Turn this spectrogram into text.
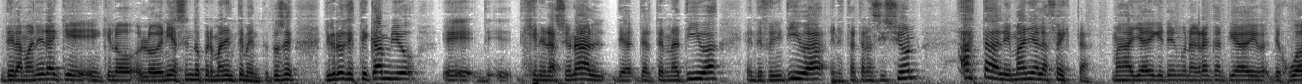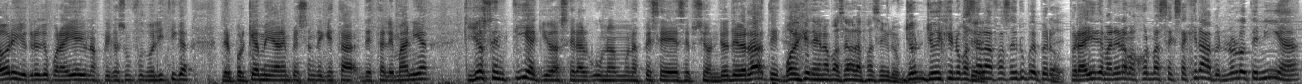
de la manera que, en que lo, venía haciendo permanentemente. Entonces, yo creo que este cambio generacional de alternativa, en definitiva, en esta transición, hasta Alemania le afecta, más allá de que tenga una gran cantidad de, jugadores. Yo creo que por ahí hay una explicación futbolística del por qué me da la impresión de que esta, de esta Alemania, que yo sentía que iba a ser alguna una especie de decepción. Yo de verdad. Vos dijiste que no pasaba la fase de grupo. Yo, dije que no pasaba la fase de grupo, pero, pero ahí de manera mejor más exagerada, pero no lo tenía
